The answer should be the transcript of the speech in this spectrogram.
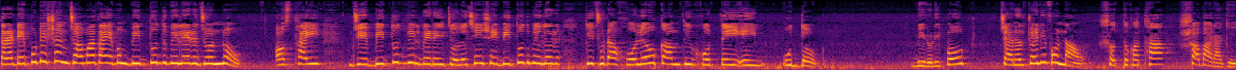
তারা ডেপুটেশন জমা দেয় এবং বিদ্যুৎ বিলের জন্য অস্থায়ী যে বিদ্যুৎ বিল বেড়েই চলেছে, সেই বিদ্যুৎ বিলের কিছুটা হলেও কামতি করতেই এই উদ্যোগ। Bureau report, channel twenty four now, সত্য কথা সবার আগে।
